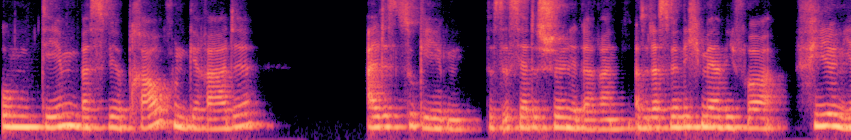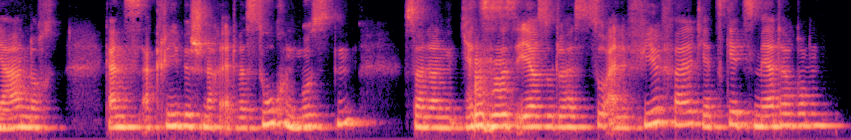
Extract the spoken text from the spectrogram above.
um dem, was wir brauchen gerade, all das zu geben. Das ist ja das Schöne daran. Also, dass wir nicht mehr wie vor vielen Jahren noch ganz akribisch nach etwas suchen mussten, sondern jetzt ist es mhm, eher so, du hast so eine Vielfalt. Jetzt geht es mehr darum,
